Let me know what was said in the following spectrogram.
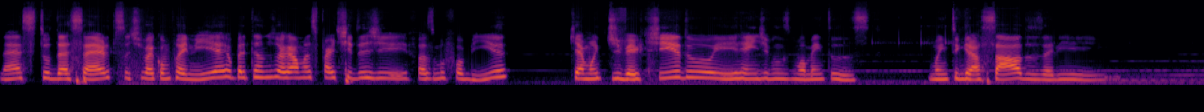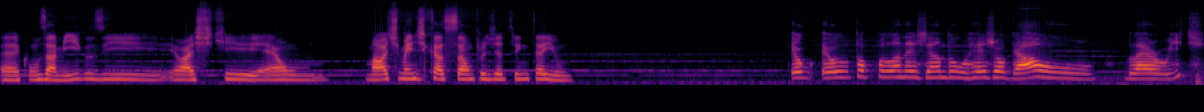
né, se tudo der certo, se eu tiver companhia, eu pretendo jogar umas partidas de Fasmofobia, que é muito divertido e rende uns momentos muito engraçados ali é, com os amigos, e eu acho que é um, uma ótima indicação para o dia 31. Eu, eu tô planejando rejogar o Blair Witch,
